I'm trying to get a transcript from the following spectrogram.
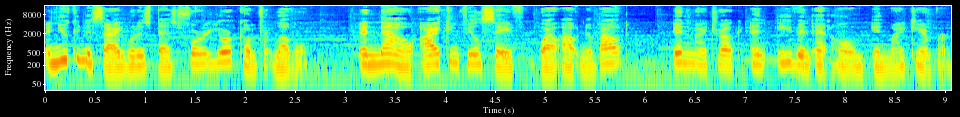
and you can decide what is best for your comfort level. And now I can feel safe while out and about, in my truck, and even at home in my camper.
